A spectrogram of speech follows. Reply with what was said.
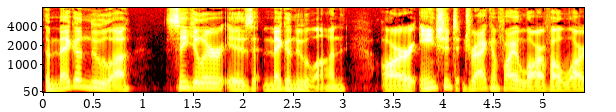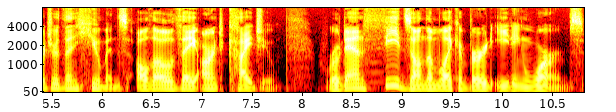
The Meganula, singular is Meganulon, are ancient dragonfly larvae larger than humans, although they aren't kaiju. Rodan feeds on them like a bird eating worms.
